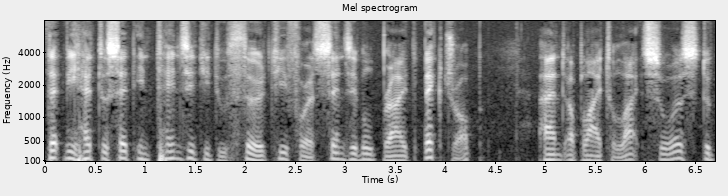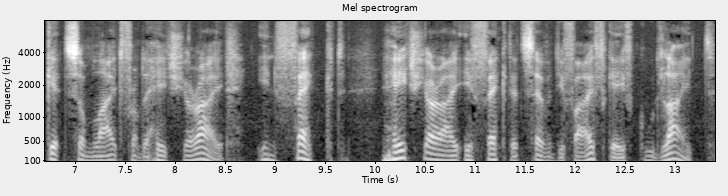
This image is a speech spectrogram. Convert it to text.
that we had to set intensity to 30 for a sensible bright backdrop and apply to light source to get some light from the HDRI. In fact, HDRI effect at 75 gave good light.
